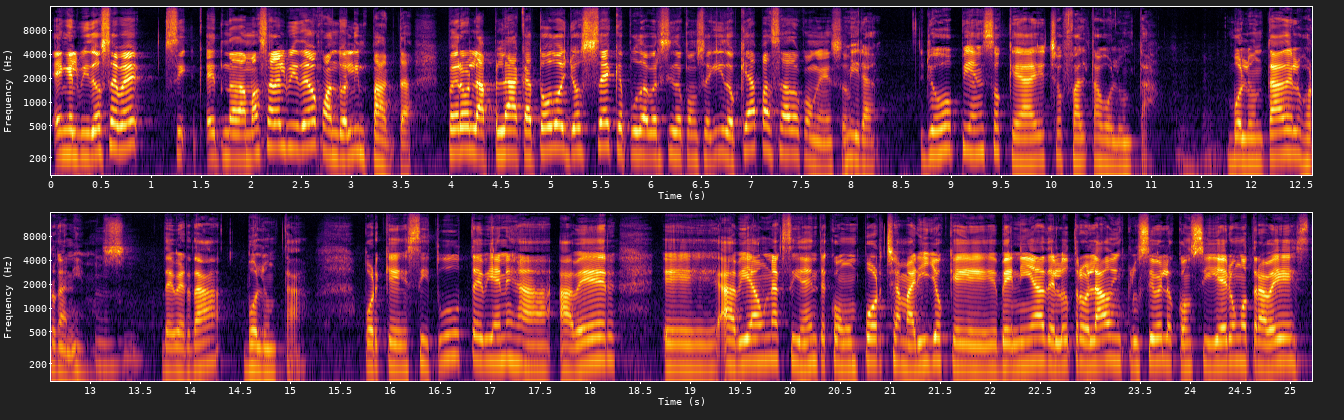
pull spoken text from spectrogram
en el video se ve, sí, eh, nada más sale el video cuando él impacta, pero la placa, todo, yo sé que pudo haber sido conseguido. ¿Qué ha pasado con eso? Mira, yo pienso que ha hecho falta voluntad, voluntad de los organismos, de verdad, voluntad. Porque si tú te vienes a, a ver eh, había un accidente con un Porsche amarillo que venía del otro lado, inclusive lo consiguieron otra vez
